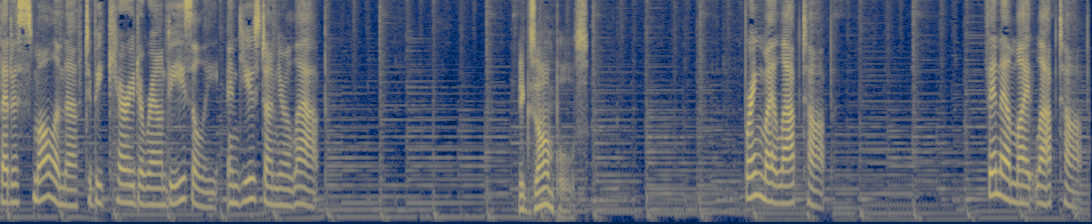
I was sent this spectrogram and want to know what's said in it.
that is small enough to be carried around easily and used on your lap. Examples Bring my laptop. Thin and light laptop.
